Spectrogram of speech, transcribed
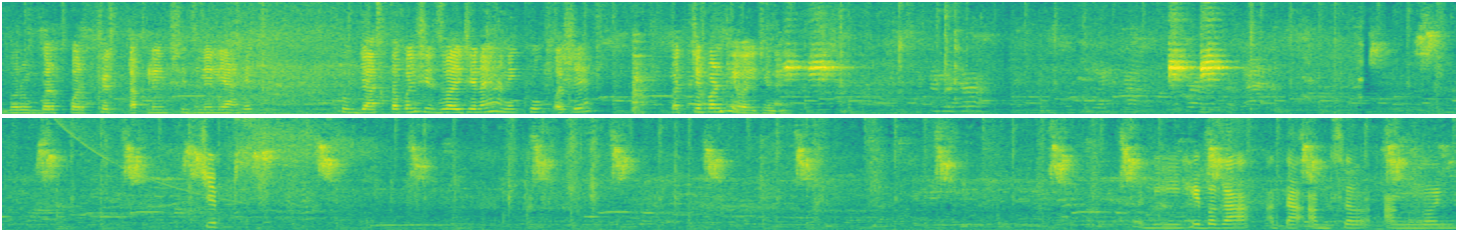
बरोबर परफेक्ट आपले शिजलेले आहेत. खूप जास्त पण शिजवायचे नाही आणि खूप असे कच्चे पण ठेवायचे नाही. चिप्स. हे बघा आता आमचं अंगण.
